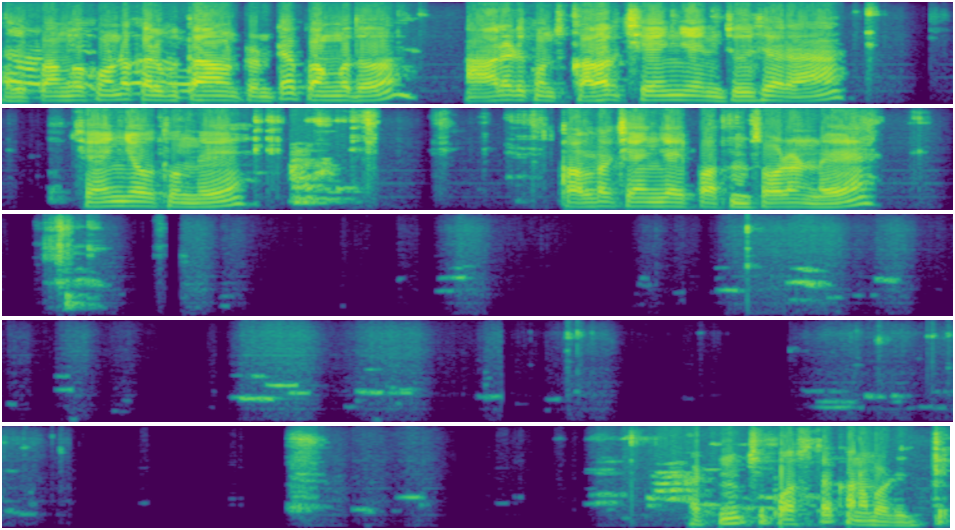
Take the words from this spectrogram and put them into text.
అది పొంగకుండా కలుపుతా ఉంటుంటే పొంగదు. ఆల్రెడీ కొంచెం కలర్ చేంజ్ అయింది చూసారా? చేంజ్ అవుతుంది. కలర్ చేంజ్ అయిపోతుంది చూడండి. అటు నుంచి పోస్తే కనబడుద్ది.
